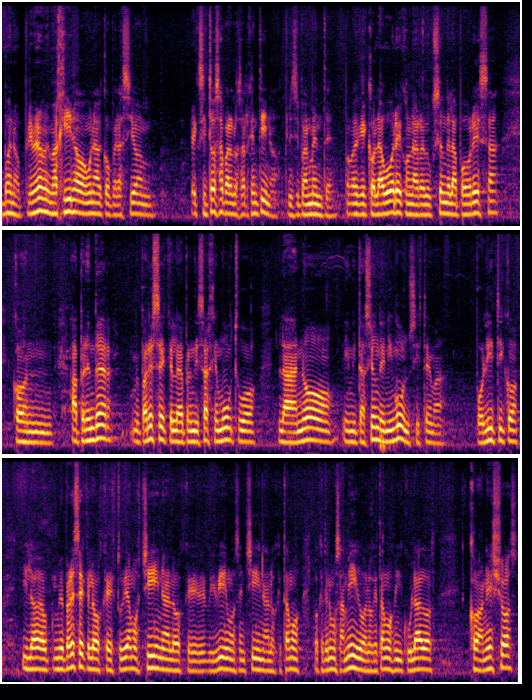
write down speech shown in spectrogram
Bueno, primero me imagino una cooperación exitosa para los argentinos, principalmente, para que colabore con la reducción de la pobreza, con aprender, me parece que el aprendizaje mutuo, la no imitación de ningún sistema político y me parece que los que estudiamos China, los que vivimos en China, los que estamos, los que tenemos amigos, los que estamos vinculados con ellos,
